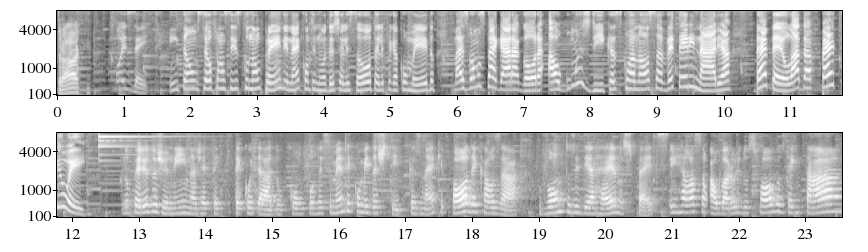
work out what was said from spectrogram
Traque. Pois é. Então, o seu Francisco não prende, né? Continua, deixa ele solto, ele fica com medo. Mas vamos pegar agora algumas dicas com a nossa veterinária Bebel, lá da Petway. No período junino, a gente tem que ter cuidado com o fornecimento de comidas típicas, né, que podem causar vômitos e diarreia nos pets. Em relação ao barulho dos fogos, tentar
